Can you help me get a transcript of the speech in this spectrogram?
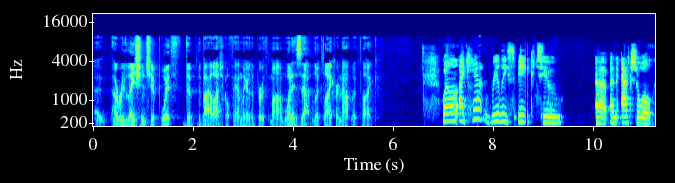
a, a relationship with the, the biological family or the birth mom, what does that look like or not look like? Well, I can't really speak to uh, an actual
